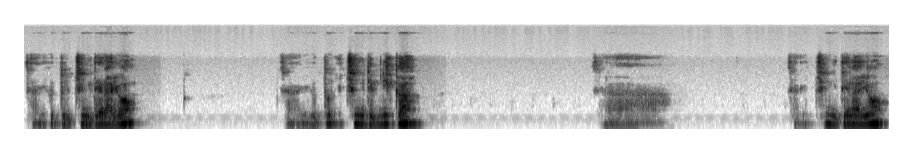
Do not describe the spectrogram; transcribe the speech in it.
자, 이것도 입증이 되나요? 자, 이것도 입증이 됩니까? 자, 자, 입증이 되나요?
